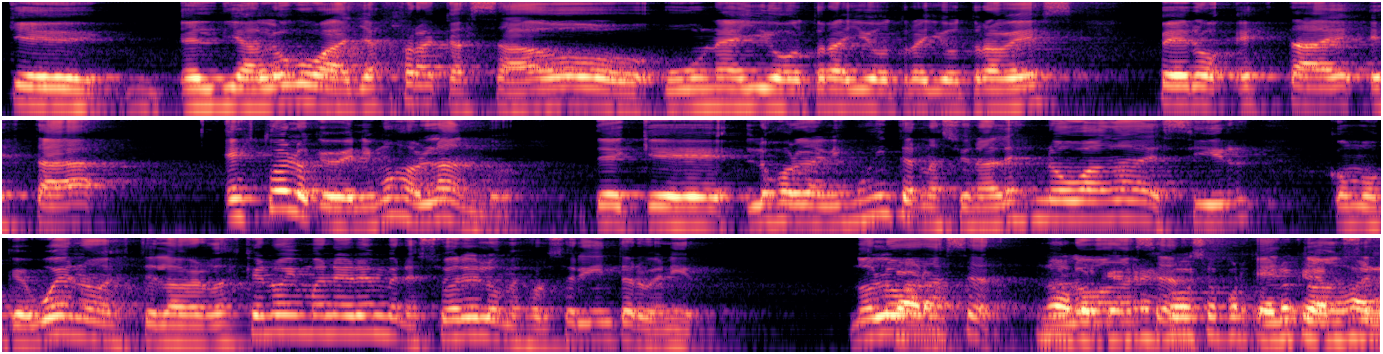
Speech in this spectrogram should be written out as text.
Que el diálogo haya fracasado una y otra y otra y otra vez, pero está, está esto de lo que venimos hablando, de que los organismos internacionales no van a decir como que, bueno, este, la verdad es que no hay manera en Venezuela y lo mejor sería intervenir. No lo Claro. van a hacer. No, No, lo porque van a hacer. riesgoso por todo lo que Entonces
